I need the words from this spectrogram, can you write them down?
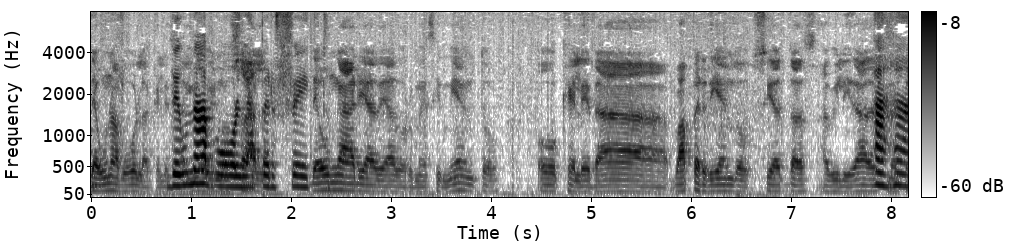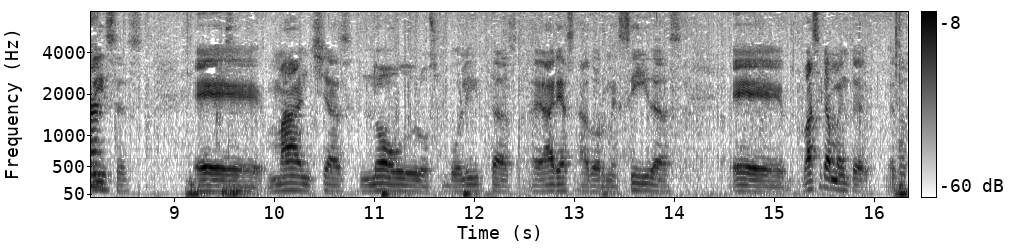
de una bola que le De una bola, perfecto. De un área de adormecimiento o que le da, va perdiendo ciertas habilidades motrices. Eh, manchas, nódulos, bolitas, eh, áreas adormecidas, eh, básicamente, esos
